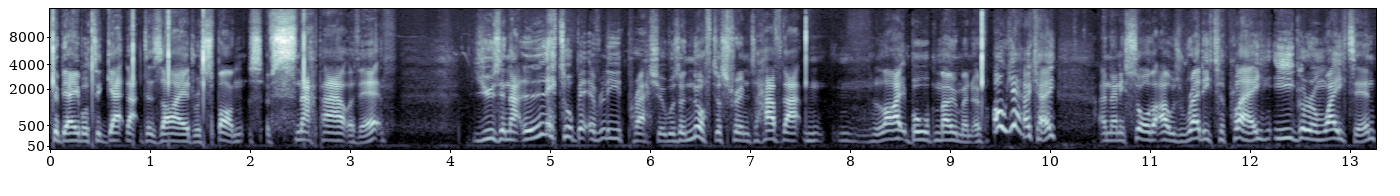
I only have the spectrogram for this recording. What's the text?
to be able to get that desired response of snap out of it. Using that little bit of lead pressure was enough just for him to have that light bulb moment of, oh yeah, okay. And then he saw that I was ready to play, eager and waiting.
